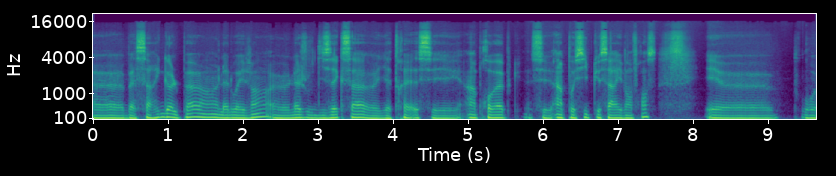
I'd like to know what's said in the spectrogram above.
euh, bah, ça rigole pas, hein, la loi E20. Euh, là, je vous disais que ça, euh, il très, c'est improbable, c'est impossible que ça arrive en France. Et pour,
